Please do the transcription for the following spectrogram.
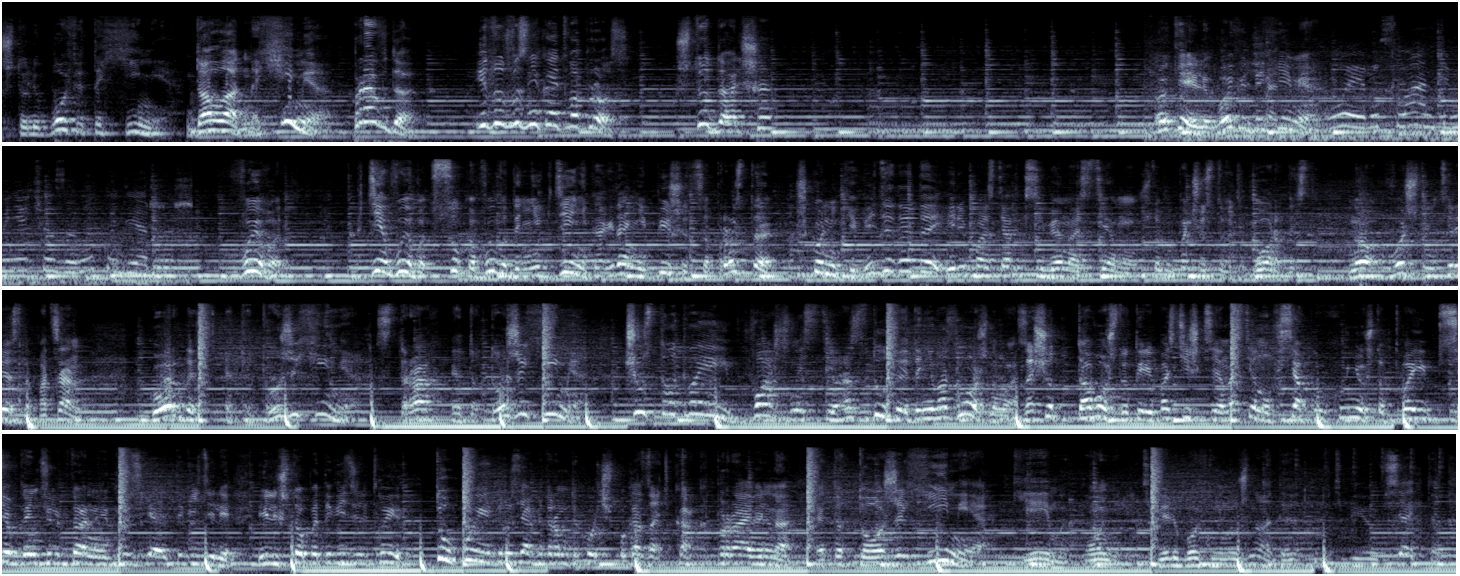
что любовь это химия. Да ладно, химия? Правда? И тут возникает вопрос, что дальше? Окей, любовь это химия. Ой, Руслан, ты меня что, за руку держишь? Вывод. Где вывод? Сука, вывода нигде никогда не пишется. Просто школьники видят это и репостят к себе на стену, чтобы почувствовать гордость. Но вот что интересно, пацан. Гордость это тоже химия. Страх это тоже химия. Чувство твоей важности раздутое до невозможного за счет того, что ты репостишь к себе на стену всякую хуйню, чтобы твои псевдоинтеллектуальные друзья это видели, или чтобы это видели твои тупые друзья, которым ты хочешь показать, как правильно. Это тоже химия. Гей, мы поняли. Тебе любовь не нужна, да? Тебе ее взять-то?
